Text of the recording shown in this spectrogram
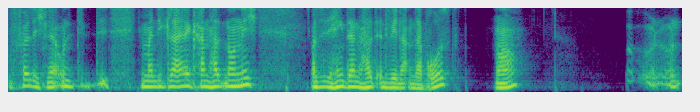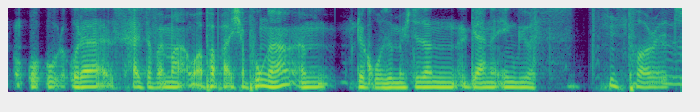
völlig. Ne? Und die, die, ich meine, die Kleine kann halt noch nicht. Also die hängt dann halt entweder an der Brust, ne? Und, oder es heißt auf einmal, oh Papa, ich habe Hunger. Ähm, und der Große möchte dann gerne irgendwie was, Porridge.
